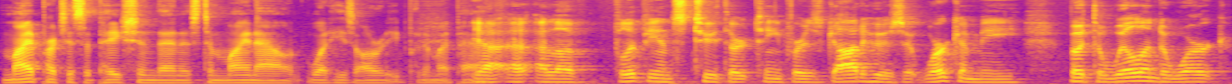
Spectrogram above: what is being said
My participation then is to mine out what He's already put in my path. Yeah, I, I love Philippians two thirteen. For His God who is at work in me, both to will and to work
